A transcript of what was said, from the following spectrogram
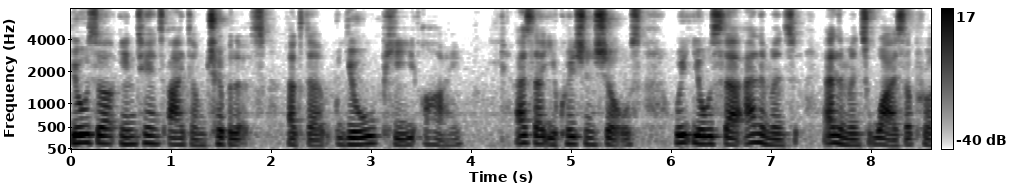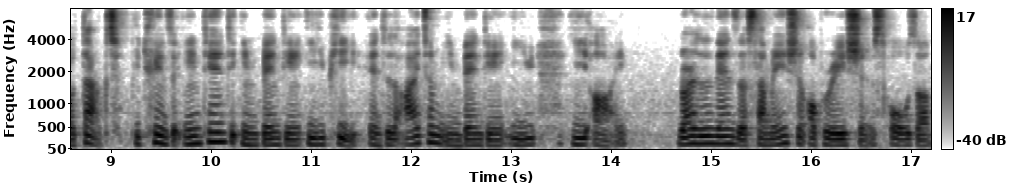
user intent item triplets like the UPI. As the equation shows, we use the element element-wise product between the intent embedding EP and the item embedding EI, rather than the summation operations or the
